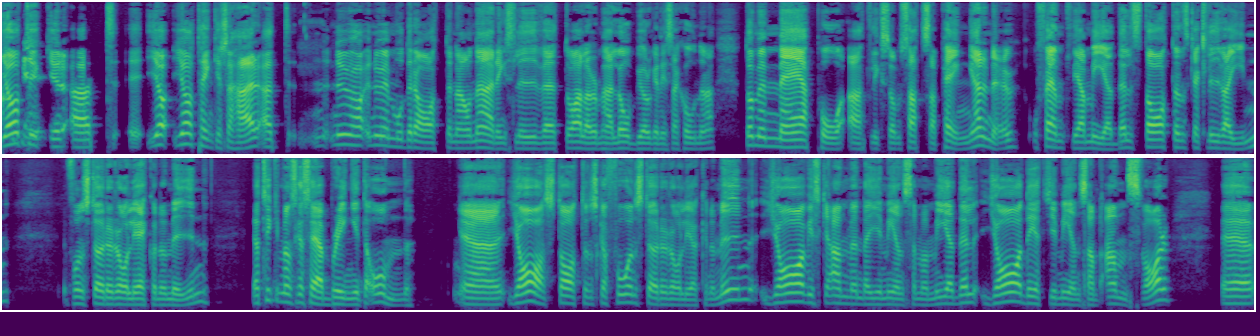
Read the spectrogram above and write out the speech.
jag tycker att, eh, jag, jag, tänker så här att nu, har, nu är Moderaterna och näringslivet och alla de här lobbyorganisationerna, de är med på att liksom satsa pengar nu, offentliga medel, staten ska kliva in, få en större roll i ekonomin. Jag tycker man ska säga bring it on. Eh, ja, staten ska få en större roll i ekonomin. Ja, vi ska använda gemensamma medel. Ja, det är ett gemensamt ansvar. Eh,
